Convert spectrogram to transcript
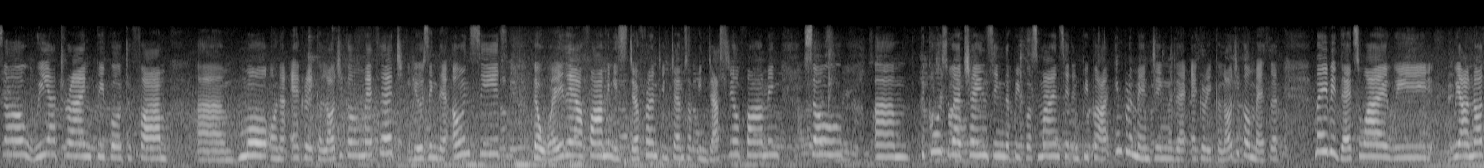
So we are trying people to farm um, more on an agroecological method, using their own seeds. The way they are farming is different in terms of industrial farming. So um, because we are changing the people's mindset and people are implementing the agroecological method, maybe that's why we, we are not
